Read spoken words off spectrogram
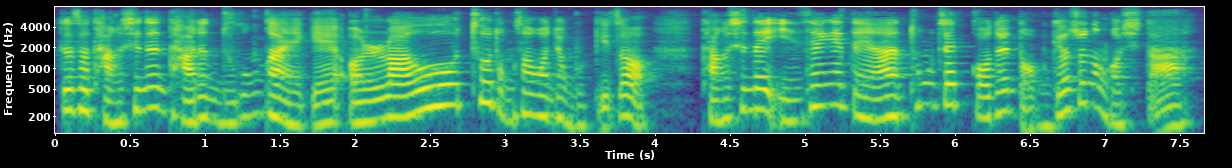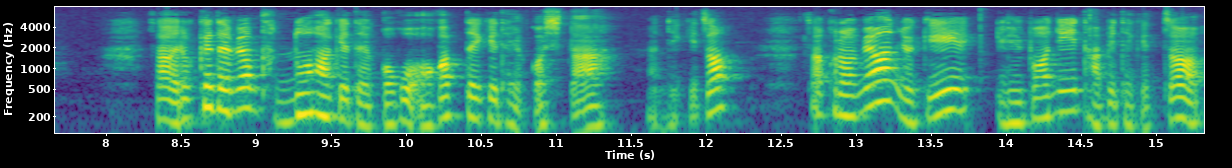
그래서 당신은 다른 누군가에게 allow to 동사원형 묶이죠. 당신의 인생에 대한 통제권을 넘겨주는 것이다. 자, 이렇게 되면 분노하게 될 거고 억압되게 될 것이다. 라는 얘기죠. 자, 그러면 여기 1번이 답이 되겠죠.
